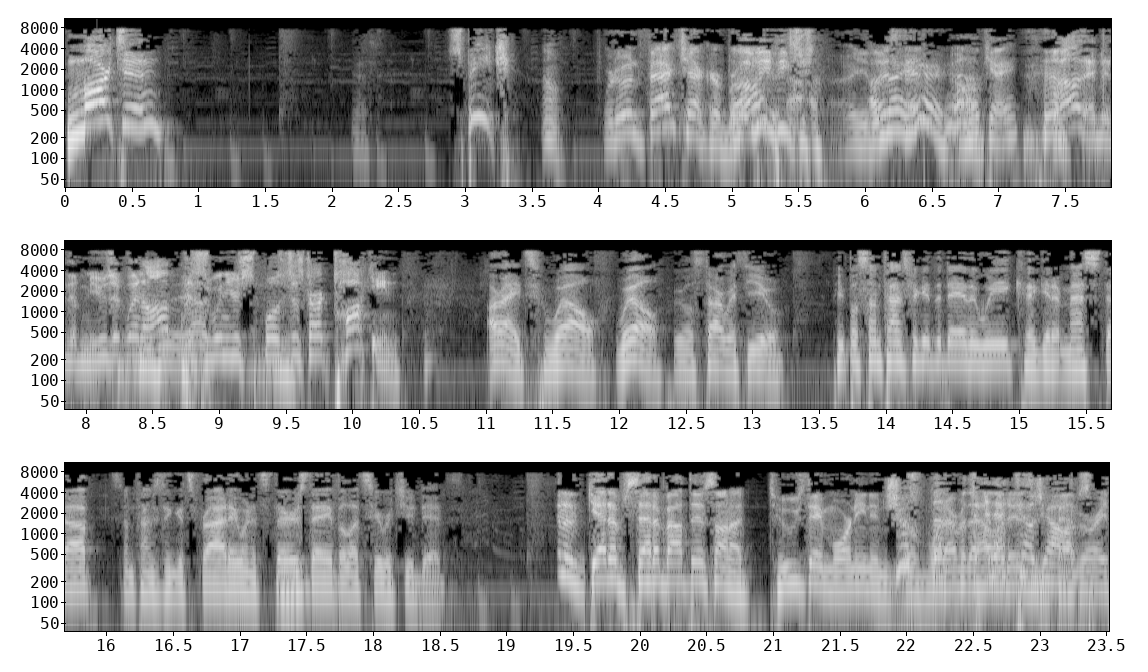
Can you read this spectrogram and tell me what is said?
Martin! Yes. Speak. Oh, we're doing fact checker, bro. Well, maybe he's uh, Are you I'm not listening? here, yeah. Okay. Well, I mean, the music went off. This is when you're supposed to start talking. All right. Well, Will, we will start with you. People sometimes forget the day of the week. They get it messed up. Sometimes think it's Friday when it's mm-hmm. Thursday, but let's hear what you did. gonna get upset about this on a Tuesday morning and or whatever the, hell and it that is tells in you how February.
